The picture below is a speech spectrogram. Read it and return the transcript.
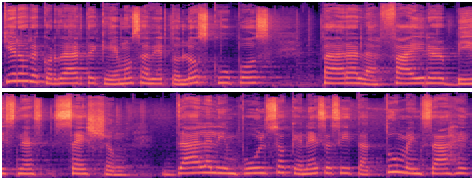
Quiero recordarte que hemos abierto los cupos para la Fighter Business Session Dale el impulso que necesita tu mensaje,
